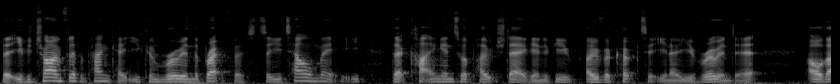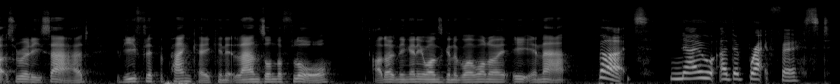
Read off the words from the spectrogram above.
That if you try and flip a pancake, you can ruin the breakfast. So you tell me that cutting into a poached egg, and if you've overcooked it, you know you've ruined it. Oh, that's really sad. If you flip a pancake and it lands on the floor, I don't think anyone's going to want to eat in that. But no other breakfast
